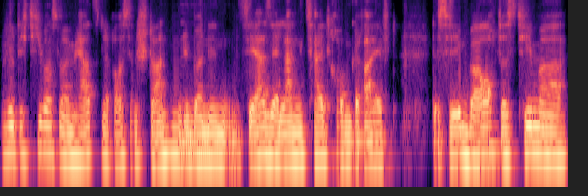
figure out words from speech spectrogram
wirklich tief aus meinem Herzen heraus entstanden, über einen sehr, sehr langen Zeitraum gereift. Deswegen war auch das Thema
